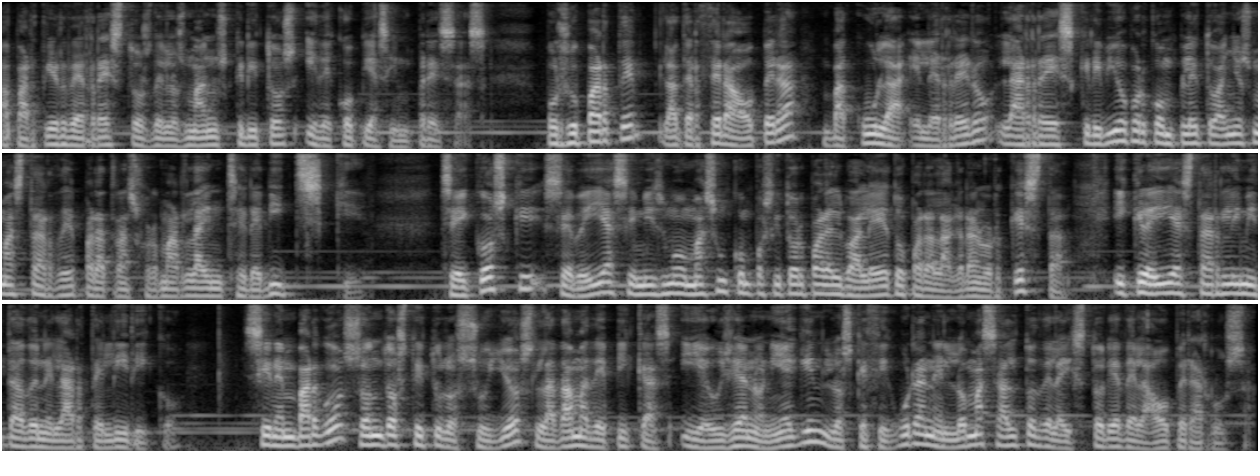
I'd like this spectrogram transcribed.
a partir de restos de los manuscritos y de copias impresas. Por su parte, la tercera ópera, Bakula el Herrero, la reescribió por completo años más tarde para transformarla en Cherevitsky. Tchaikovsky se veía a sí mismo más un compositor para el ballet o para la gran orquesta, y creía estar limitado en el arte lírico. Sin embargo, son dos títulos suyos, La Dama de Picas y Eugen Onegin, los que figuran en lo más alto de la historia de la ópera rusa.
